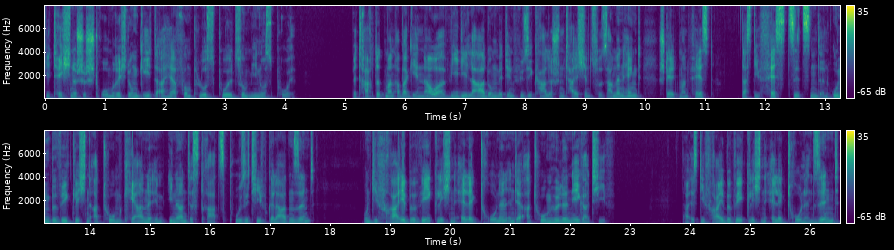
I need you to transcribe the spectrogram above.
Die technische Stromrichtung geht daher vom Pluspol zum Minuspol. Betrachtet man aber genauer, wie die Ladung mit den physikalischen Teilchen zusammenhängt, stellt man fest, dass die festsitzenden unbeweglichen Atomkerne im Innern des Drahts positiv geladen sind und die frei beweglichen Elektronen in der Atomhülle negativ. Da es die frei beweglichen Elektronen sind,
